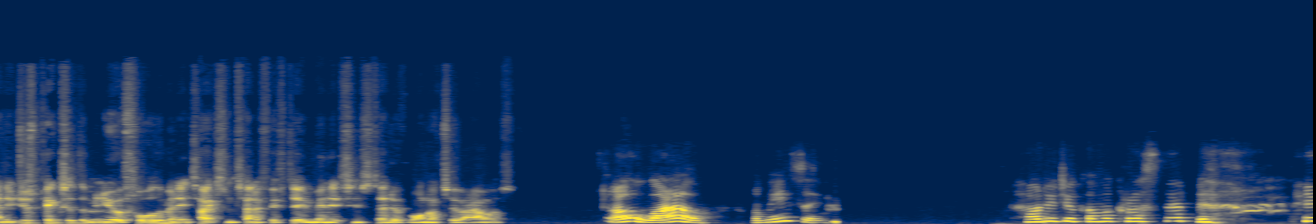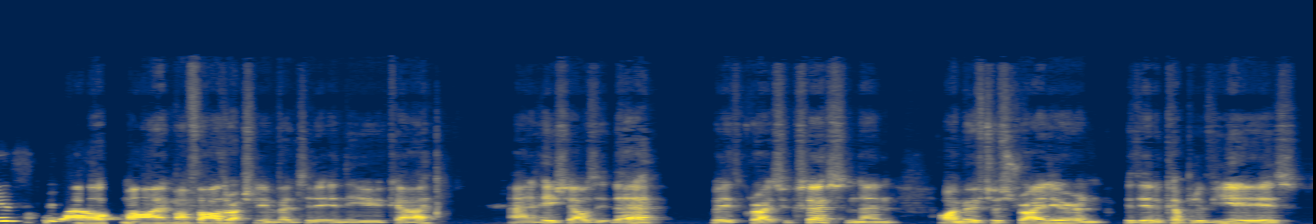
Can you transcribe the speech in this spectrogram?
and it just picks up the manure for them and it takes them 10 or 15 minutes instead of one or two hours Oh wow, amazing. How did you come across that? Well, my, my father actually invented it in the UK and he sells it there with great success. And then I moved to Australia, and within a couple of years,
